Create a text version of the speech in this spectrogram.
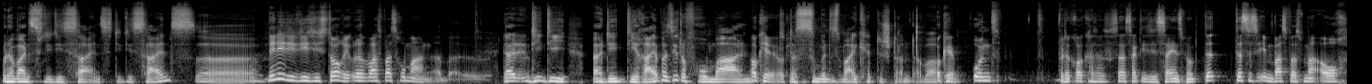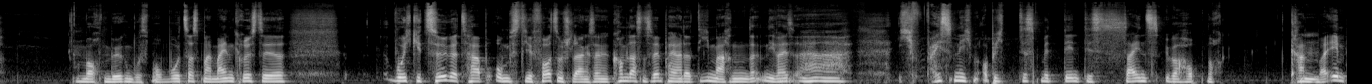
Oder meinst du die Designs? Die Designs. Äh nee, nee, die, die, Story. Oder was, was Roman? Ja, die, die, äh, die, die Reihe basiert auf Roman. Okay, okay. Das ist zumindest mein Kenntnisstand. Aber okay, und wenn du gerade sagst, die Designs, das, das ist eben was, was man auch auch mögen muss. Wo, wo das mal mein größte, wo ich gezögert habe, um es dir vorzuschlagen, sagen, komm, lass uns Vampire Hunter die machen. Ich weiß, ah, ich weiß nicht, ob ich das mit den Designs überhaupt noch kann, mhm. weil eben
